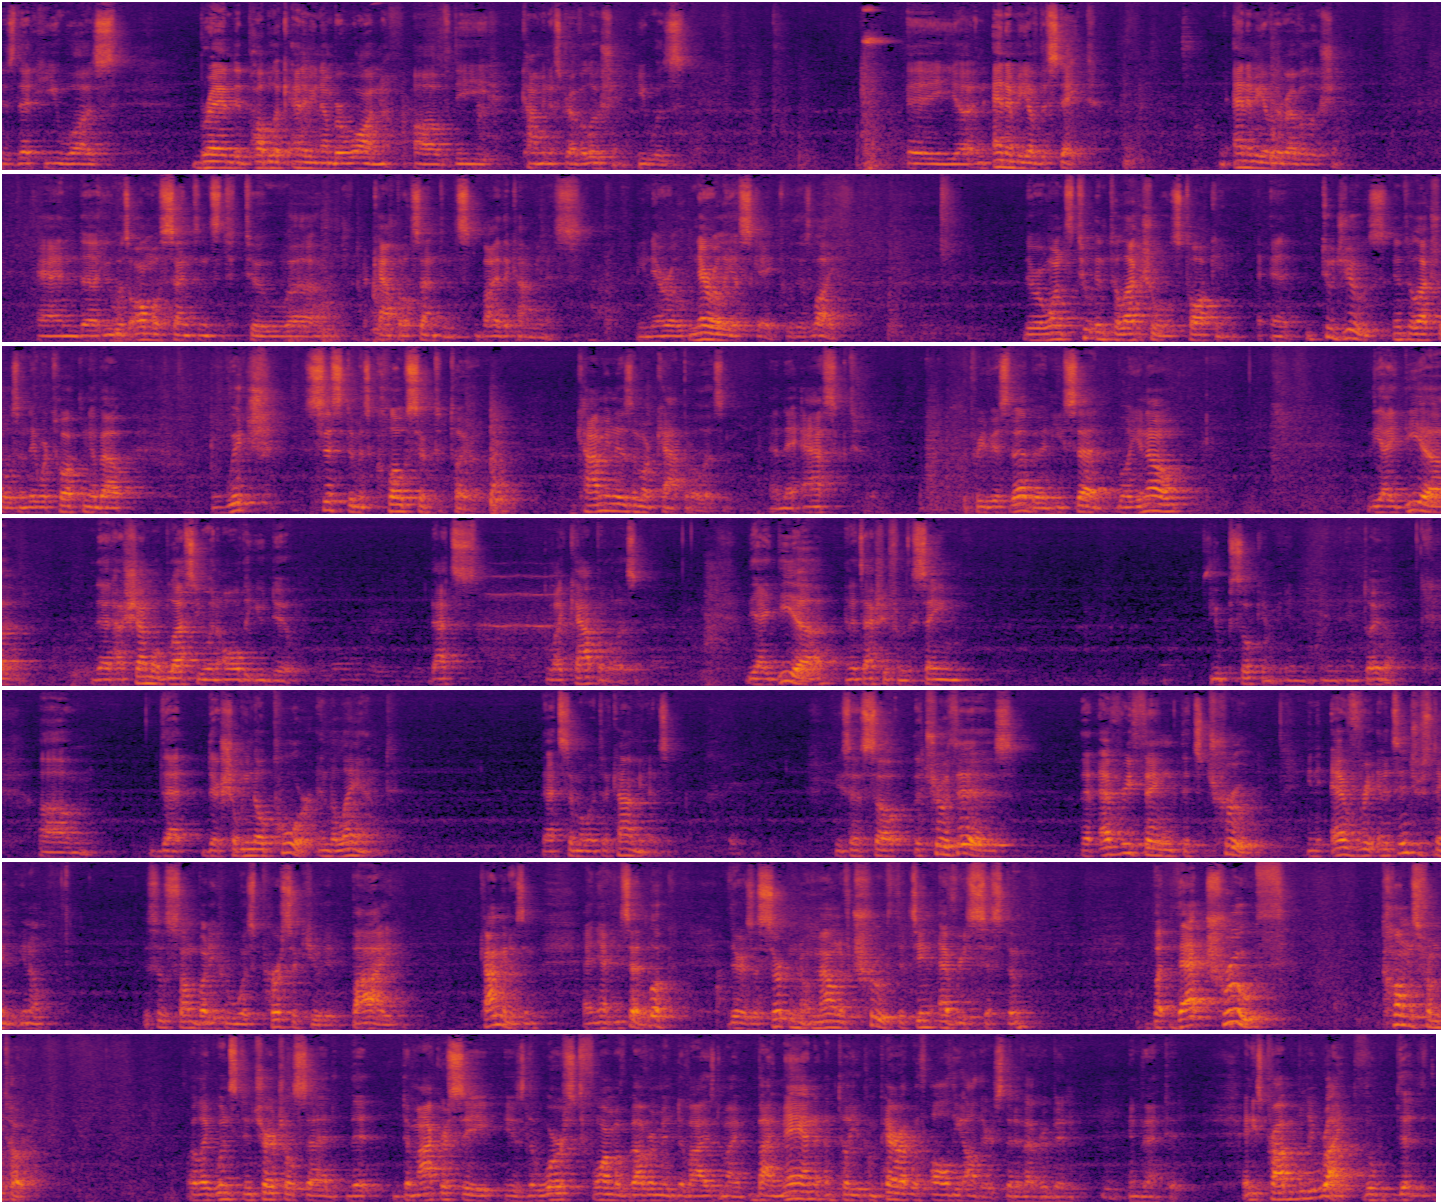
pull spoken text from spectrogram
is that he was branded public enemy number one of the communist revolution. He was a, uh, an enemy of the state, an enemy of the revolution. And uh, he was almost sentenced to uh, a capital sentence by the communists. He narrow, narrowly escaped with his life. there were once two intellectuals talking, and two Jews, intellectuals, and they were talking about which system is closer to Torah, communism or capitalism. And they asked the previous Rebbe, and he said, Well, you know, the idea that Hashem will bless you in all that you do, that's like capitalism. The idea, and it's actually from the same few psukim in, in, in Torah, um, that there shall be no poor in the land. That's similar to communism. He says, so the truth is that everything that's true in every, and it's interesting, you know, this is somebody who was persecuted by communism, and yet he said, look, there's a certain amount of truth that's in every system, but that truth comes from Torah. Or like Winston Churchill said, that democracy is the worst form of government devised by, by man until you compare it with all the others that have ever been invented. And he's probably right. The, the,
